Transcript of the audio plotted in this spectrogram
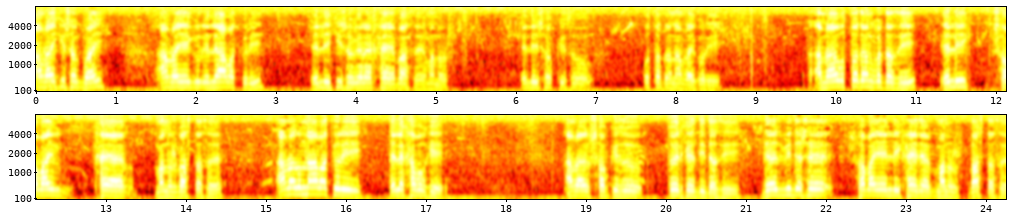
আমরাই কৃষক ভাই আমরা এইগুলি এলে আবাদ করি। এলি কৃষকেরা খায়, বাঁচে মানুষ। এলি সব কিছু উৎপাদন আমরাই করি। আমরা উৎপাদন করতেছি, এলি সবাই খায়, মানুষ বাঁচতেছে। আমরা যদি না আবাদ করি তাহলে খাব কে? আমরা সব কিছু তৈরি করে দিতেছি। দেশ বিদেশে সবাই এলি খাই মানুষ বাঁচতেছে।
